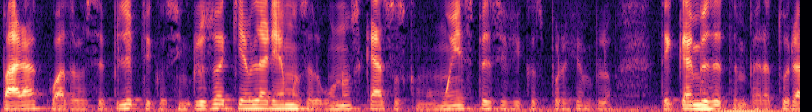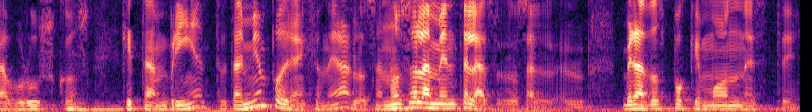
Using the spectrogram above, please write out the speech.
para cuadros epilépticos. Incluso aquí hablaríamos de algunos casos como muy específicos, por ejemplo, de cambios de temperatura bruscos uh -huh. que también, también podrían generarlo. O sea, no solamente las, o sea, ver a dos Pokémon este,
